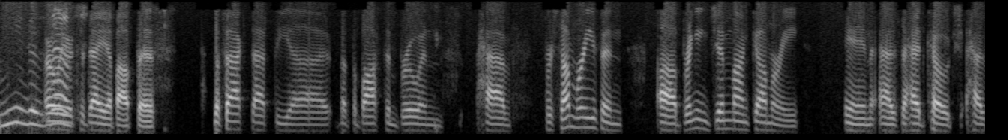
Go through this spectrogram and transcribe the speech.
Mm, earlier today about this. The fact that the uh, that the Boston Bruins have, for some reason, uh, bringing Jim Montgomery in as the head coach has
